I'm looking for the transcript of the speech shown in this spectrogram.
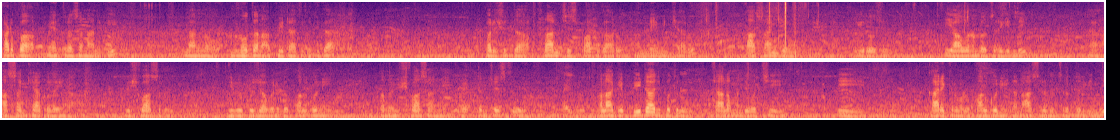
కడప మేత్రసనానికి నన్ను నూతన పీఠాధిపతిగా పరిశుద్ధ ఫ్రాన్సిస్ బాబు గారు నన్ను నియమించారు. ఆ సాంఖ్యం ఈరోజు ఈ ఆవరణలో జరిగింది. అసంఖ్యాకులైన విశ్వాసులు దివ్య పూజావరిలో పాల్గొని తమ విశ్వాసాన్ని వ్యక్తం చేస్తూ అలాగే పీఠాధిపతులు చాలామంది వచ్చి ఈ కార్యక్రమంలో పాల్గొని నన్ను ఆశీర్వదించడం జరిగింది.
